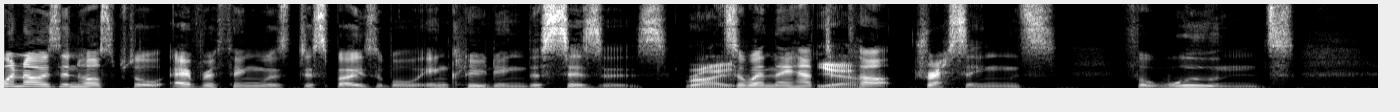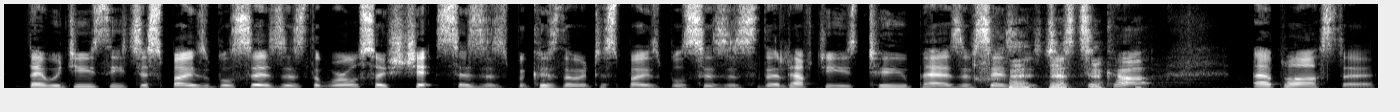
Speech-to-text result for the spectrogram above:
When I was in hospital, everything was disposable, including the scissors. Right, So when they had to cut dressings for wounds, they would use these disposable scissors that were also shit scissors because they were disposable scissors. So they'd have to use two pairs of scissors just to cut a plaster.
